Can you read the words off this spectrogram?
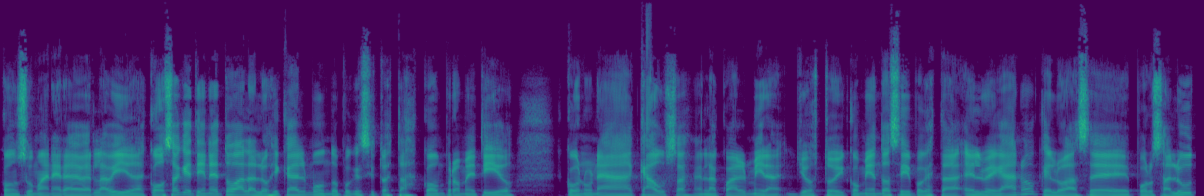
con su manera de ver la vida, cosa que tiene toda la lógica del mundo, porque si tú estás comprometido con una causa en la cual, mira, yo estoy comiendo así porque está el vegano que lo hace por salud,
